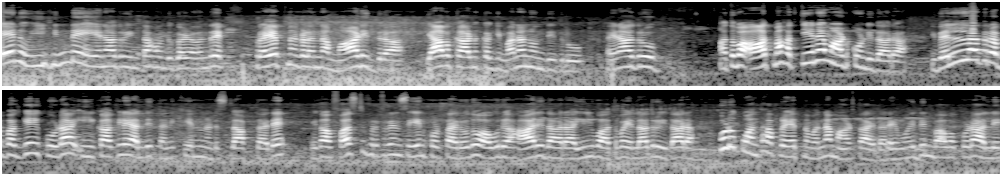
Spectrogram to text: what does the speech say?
ಏನು ಈ ಹಿಂದೆ ಏನಾದರೂ ಇಂತಹ ಒಂದು ಅಂದರೆ ಪ್ರಯತ್ನಗಳನ್ನು ಮಾಡಿದ್ರ? ಯಾವ ಕಾರಣಕ್ಕಾಗಿ ಮನ ನೊಂದಿದ್ರು, ಏನಾದರೂ ಅಥವಾ ಆತ್ಮಹತ್ಯೆನೇ ಮಾಡ್ಕೊಂಡಿದ್ದಾರಾ? ಇವೆಲ್ಲದರ ಬಗ್ಗೆ ಕೂಡ ಈಗಾಗಲೇ ಅಲ್ಲಿ ತನಿಖೆಯನ್ನು ನಡೆಸಲಾಗ್ತಾ ಇದೆ. ಈಗ ಫಸ್ಟ್ ಪ್ರಿಫರೆನ್ಸ್ ಏನು ಕೊಡ್ತಾ ಇರೋದು? ಅವರು ಹಾರಿದಾರಾ, ಇಲ್ವಾ ಅಥವಾ ಎಲ್ಲಾದರೂ ಇದ್ದಾರಾ ಹುಡುಕುವಂತಹ ಪ್ರಯತ್ನವನ್ನು ಮಾಡ್ತಾ ಇದ್ದಾರೆ. ಮೊಯ್ದೀನ್ ಬಾಬಾ ಕೂಡ ಅಲ್ಲಿ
